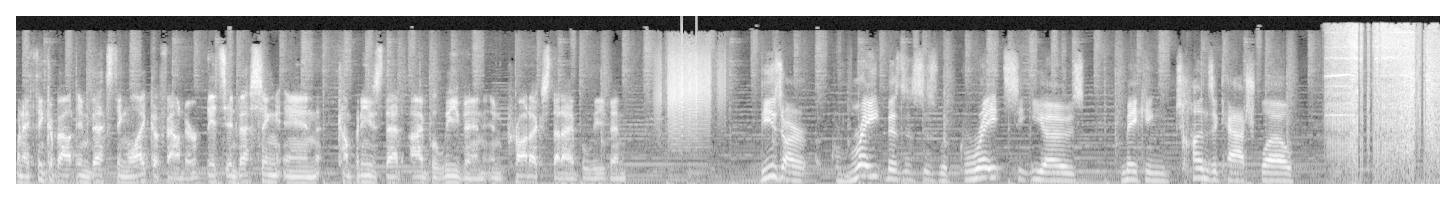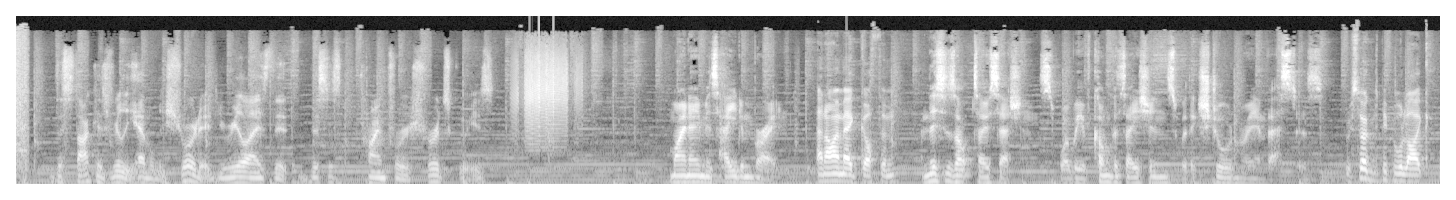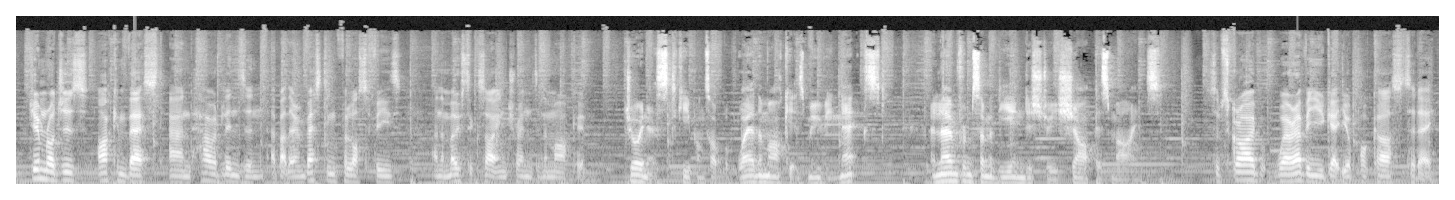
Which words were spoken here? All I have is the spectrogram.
When I think about investing like a founder, it's investing in companies that I believe in, in products that I believe in. These are great businesses with great CEOs making tons of cash flow. The stock is really heavily shorted. You realize that this is prime for a short squeeze. My name is Hayden Brain. And I'm Ed Gotham. And this is Opto Sessions, where we have conversations with extraordinary investors. We've spoken to people like Jim Rogers, ARK Invest, and Howard Lindzen about their investing philosophies and the most exciting trends in the market. Join us to keep on top of where the market is moving next and learn from some of the industry's sharpest minds. Subscribe wherever you get your podcasts today.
